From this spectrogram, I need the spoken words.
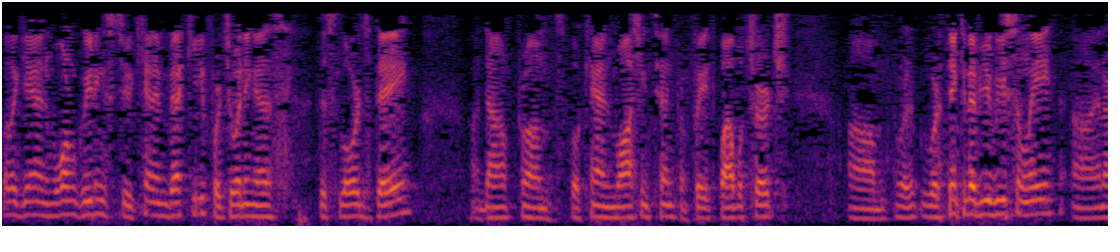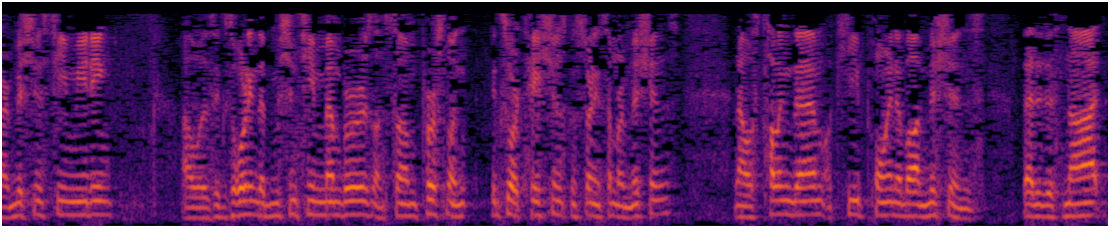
Well, again, warm greetings to Ken and Becky for joining us this Lord's Day uh, down from Spokane, Washington, from Faith Bible Church. Um, we're, we're, thinking of you recently uh, in our missions team meeting. I was exhorting the mission team members on some personal exhortations concerning summer missions, and I was telling them a key point about missions that it is not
